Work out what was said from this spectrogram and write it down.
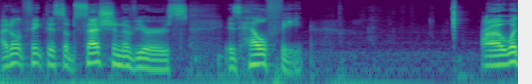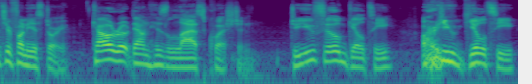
I don't think this obsession of yours is healthy. Uh, what's your funniest story? Kyle wrote down his last question. Do you feel guilty? Are you guilty?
